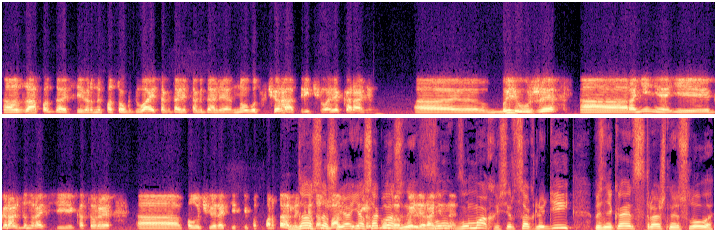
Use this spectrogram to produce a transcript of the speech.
Запада, Северный поток-2 и так далее, и так далее. Но вот вчера три человека ранены. Были уже ранения и граждан России, которые получили российские паспорта. Да, Саша, я, я согласен. Были в, в умах и сердцах людей возникает страшное слово,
